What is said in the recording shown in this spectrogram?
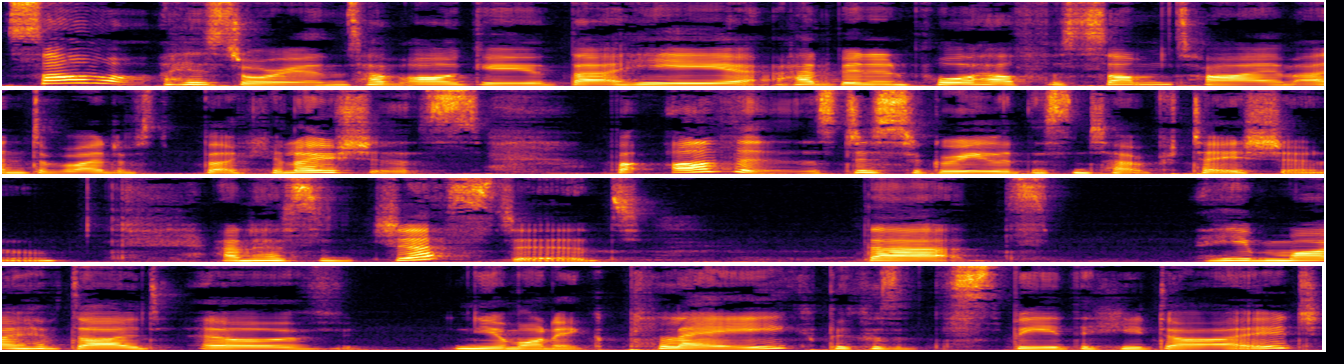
some historians have argued that he had been in poor health for some time and died of tuberculosis, but others disagree with this interpretation and have suggested that he might have died of pneumonic plague because of the speed that he died,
